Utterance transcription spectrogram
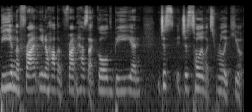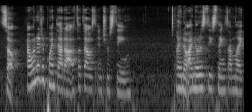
bee in the front. You know how the front has that gold bee and it just it just totally looks really cute. So I wanted to point that out. I thought that was interesting. I know I noticed these things. I'm like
